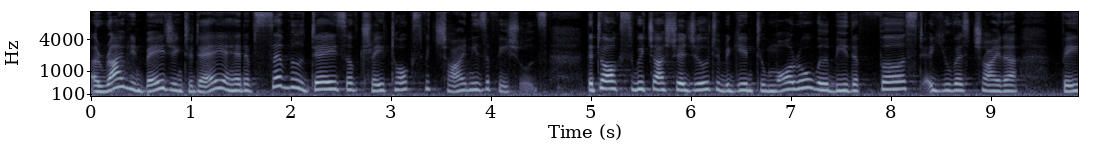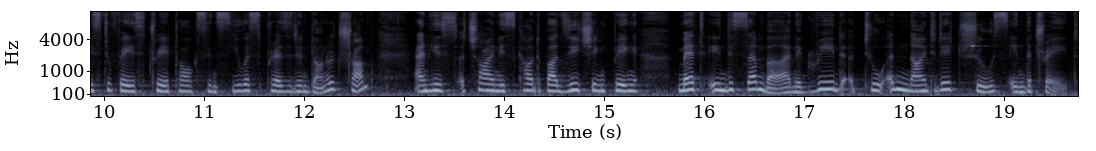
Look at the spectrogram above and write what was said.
arrived in Beijing today ahead of several days of trade talks with Chinese officials. The talks, which are scheduled to begin tomorrow, will be the first U.S.-China face-to-face trade talks since U.S. President Donald Trump and his Chinese counterpart Xi Jinping met in December and agreed to a 90-day truce in the trade.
